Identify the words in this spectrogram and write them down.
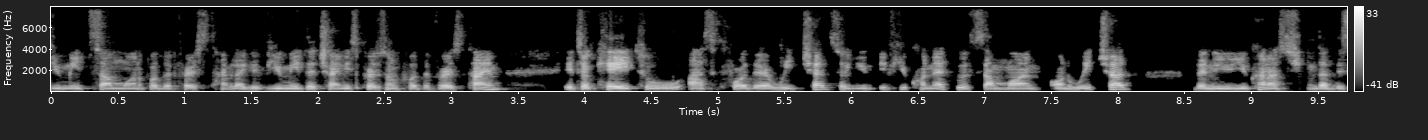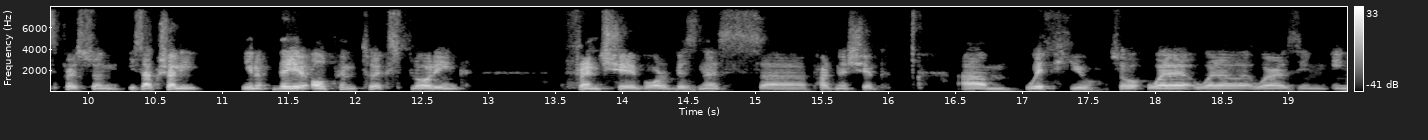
you meet someone for the first time, like if you meet a Chinese person for the first time, it's okay to ask for their WeChat. So you, if you connect with someone on WeChat, then you, you can assume that this person is actually, you know, they are open to exploring friendship or business uh, partnership um, with you. So where, where, whereas in, in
